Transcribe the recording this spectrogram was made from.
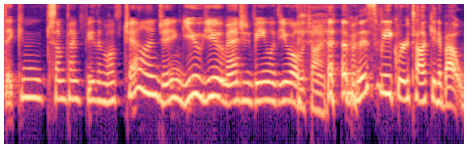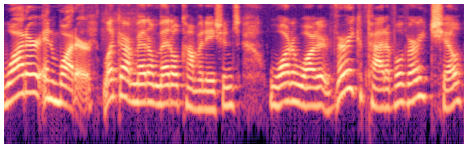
they can sometimes be the most challenging. You, you, imagine being with you all the time. this week we're talking about water and water. like our metal metal combinations, water water, very compatible, very chill.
